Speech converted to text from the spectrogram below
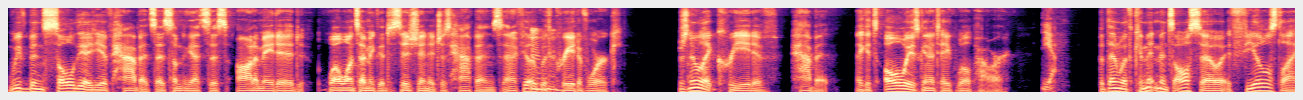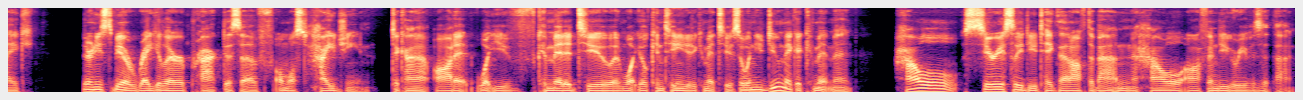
we've been sold the idea of habits as something that's this automated, well, once I make the decision, it just happens. And I feel like mm-hmm. with creative work, there's no like creative habit. Like it's always going to take willpower. Yeah. But then with commitments also, it feels like there needs to be a regular practice of almost hygiene to kind of audit what you've committed to and what you'll continue to commit to. So when you do make a commitment, how seriously do you take that off the bat and how often do you revisit that?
